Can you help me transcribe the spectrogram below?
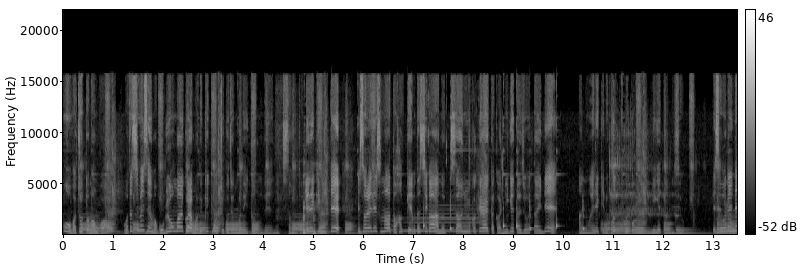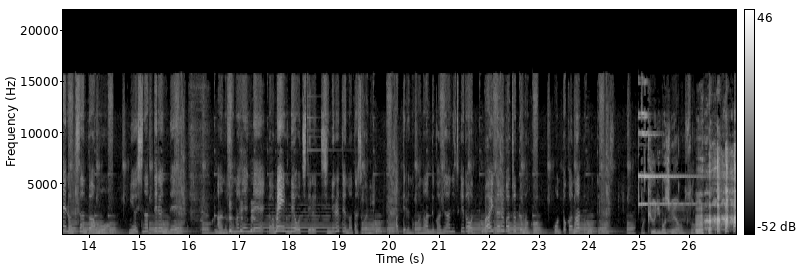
情報がちょっとなんか私目線は5秒前くらいまで結構直前までいたのでのっちさんと。エレキにいてでそれでその後はっきり私がのっちさんに追いかけられたから逃げた状態であのエレキのクってところに逃げたんですよ。でそれでのっちさんとはもう見失ってるんであのその辺で だからメインで落ちてる死んでるっていうのは確かに合ってるのかなって感じなんですけどバイタルがちょっとなんか本当かなと思ってます。急に真面目なのさ。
